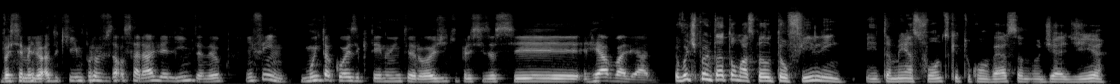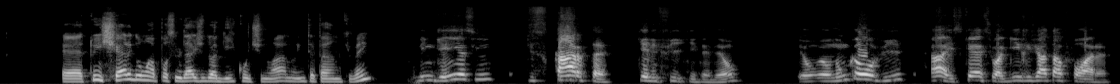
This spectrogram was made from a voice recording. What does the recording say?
vai ser melhor do que improvisar o Saravia ali, entendeu? Enfim, muita coisa que tem no Inter hoje que precisa ser reavaliada. Eu vou te perguntar, Tomás, pelo teu feeling e também as fontes que tu conversa no dia a dia, é, tu enxerga uma possibilidade do Aguirre continuar no Inter para ano que vem? Ninguém, assim, descarta que ele fique, entendeu? Eu, eu nunca ouvi, ah, esquece, o Aguirre já tá fora.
